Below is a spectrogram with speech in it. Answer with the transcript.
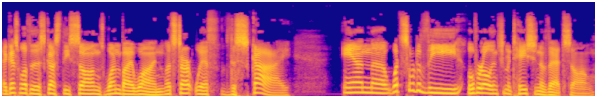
I guess we'll have to discuss these songs one by one. Let's start with The Sky. And uh, what's sort of the overall instrumentation of that song?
